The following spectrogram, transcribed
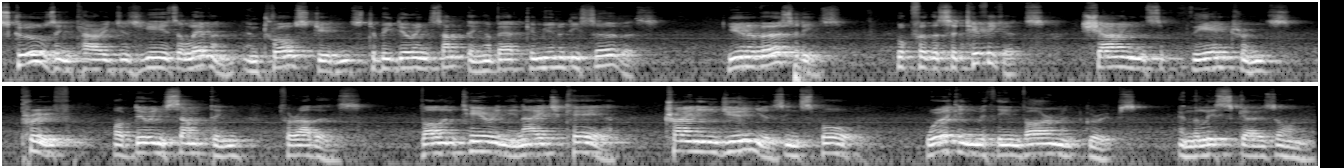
Schools encourages years 11 and 12 students to be doing something about community service. Universities look for the certificates showing the, the entrance proof of doing something for others. Volunteering in aged care, training juniors in sport, working with the environment groups, and the list goes on.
